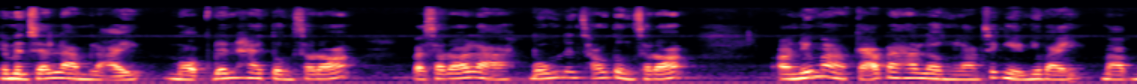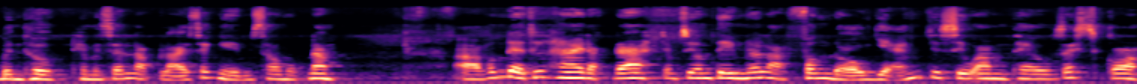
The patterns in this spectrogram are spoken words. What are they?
thì mình sẽ làm lại 1 đến 2 tuần sau đó và sau đó là 4 đến 6 tuần sau đó. À, nếu mà cả ba lần làm xét nghiệm như vậy mà bình thường thì mình sẽ lặp lại xét nghiệm sau một năm. À, vấn đề thứ hai đặt ra trong siêu âm tim đó là phân độ giãn trên siêu âm theo Z-score.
